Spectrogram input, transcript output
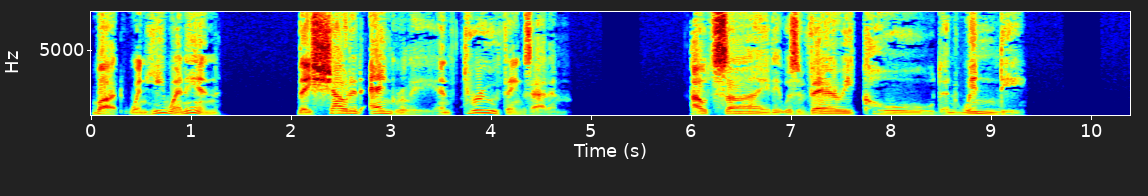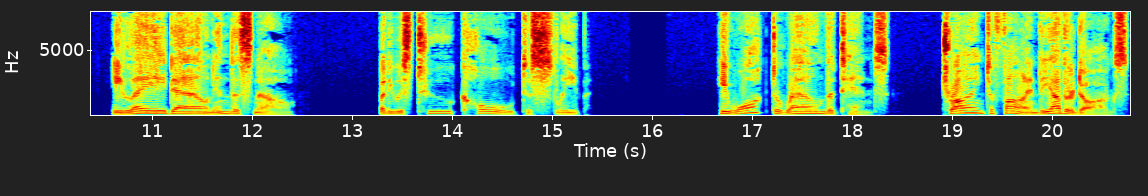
But when he went in, they shouted angrily and threw things at him. Outside it was very cold and windy. He lay down in the snow, but he was too cold to sleep. He walked around the tents, trying to find the other dogs.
